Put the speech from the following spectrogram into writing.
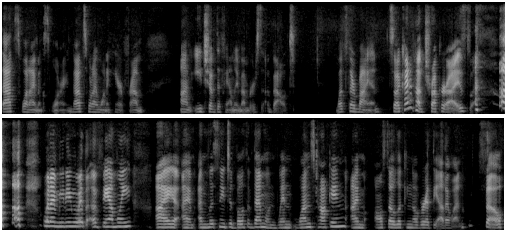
That's what I'm exploring. That's what I want to hear from um, each of the family members about. What's their buy in? So I kind of have trucker eyes. when I'm meeting with a family. I I'm, I'm listening to both of them when when one's talking, I'm also looking over at the other one. So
